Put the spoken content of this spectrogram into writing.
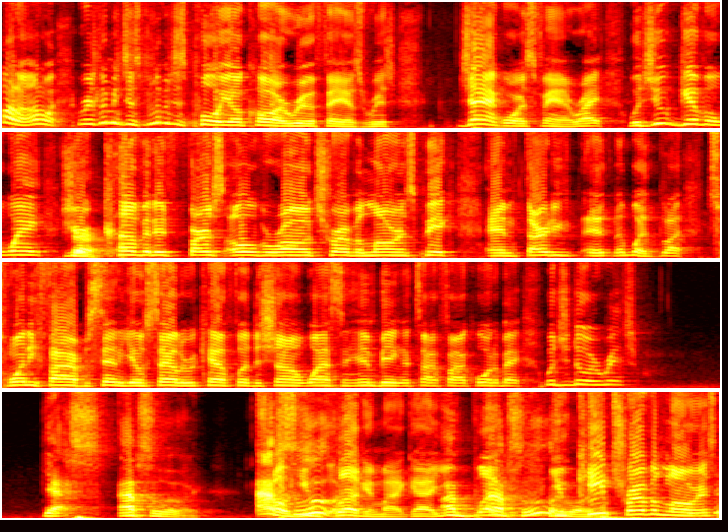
Hold on, hold on, Rich. Let me just let me just pull your card real fast, Rich. Jaguars fan, right? Would you give away Sure. your coveted first overall Trevor Lawrence pick and thirty, what, like twenty five percent of your salary cap for Deshaun Watson, him being a top five quarterback? Would you do it, Rich? Yes, absolutely. Absolutely. Oh, you bugging, my guy. You I'm bugging. absolutely You bugging. keep Trevor Lawrence.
